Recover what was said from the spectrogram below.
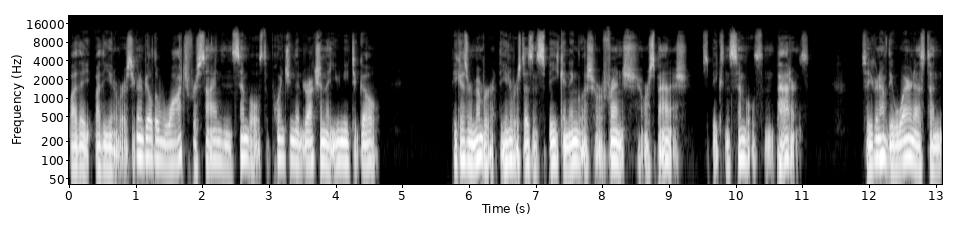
by the, by the universe. You're going to be able to watch for signs and symbols to point you in the direction that you need to go. Because remember, the universe doesn't speak in English or French or Spanish. Speaks in symbols and patterns. So you're going to have the awareness to,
